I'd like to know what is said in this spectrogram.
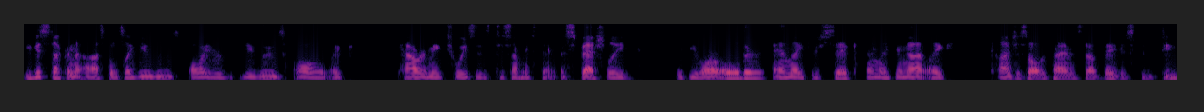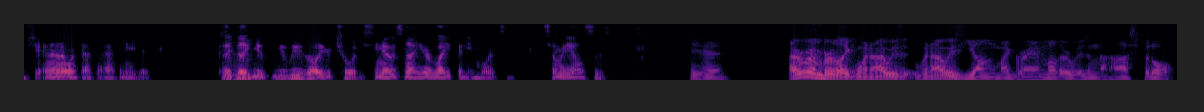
you get stuck in the hospital, it's like you lose all your you lose all like power to make choices to some extent, especially if you are older and like you're sick and like you're not like conscious all the time and stuff. They just do shit, and I don't want that to happen either because I feel like hmm you you lose all your choice. You know, it's not your life anymore; it's somebody else's. Yeah. I remember like when I was when I was young, my grandmother was in the hospital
